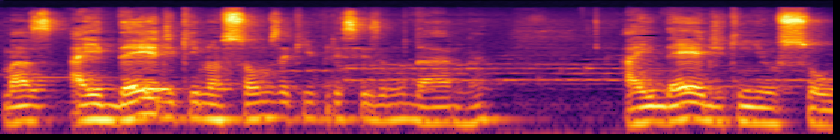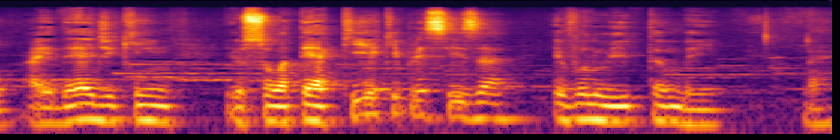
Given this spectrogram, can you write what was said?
mas a ideia de quem nós somos é quem precisa mudar, né? A ideia de quem eu sou, a ideia de quem eu sou até aqui é que precisa evoluir também, né?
